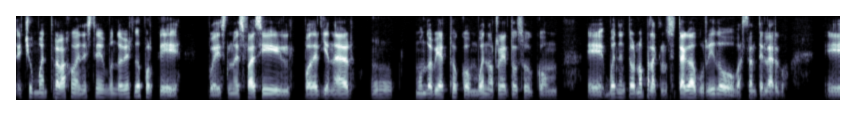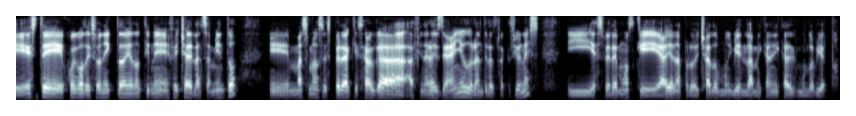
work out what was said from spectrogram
hecho un buen trabajo en este mundo abierto porque pues no es fácil poder llenar un mundo abierto con buenos retos o con eh, buen entorno para que no se te haga aburrido o bastante largo. Eh, este juego de Sonic todavía no tiene fecha de lanzamiento. Eh, más o menos espera que salga a finales de año durante las vacaciones y esperemos que hayan aprovechado muy bien la mecánica del mundo abierto.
